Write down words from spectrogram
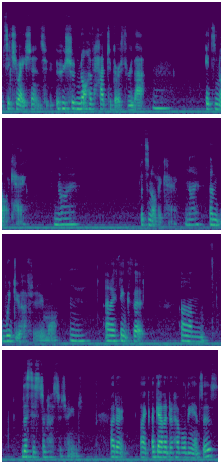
situations, who, who should not have had to go through that. Mm. It's not okay. No, It's not okay. no. And we do have to do more. Mm. and I think that um, the system has to change. I don't like again. I don't have all the answers,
